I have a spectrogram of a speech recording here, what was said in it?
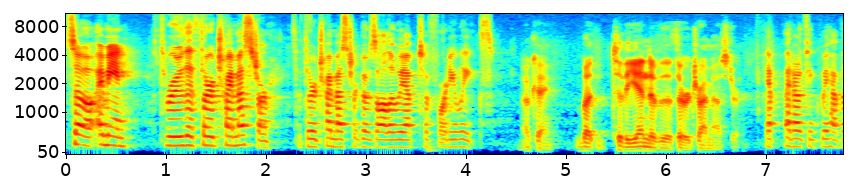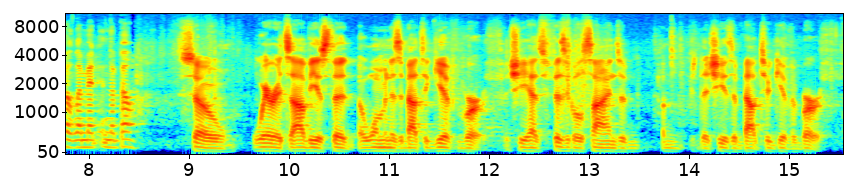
So, I mean, through the third trimester. The third trimester goes all the way up to 40 weeks. Okay, but to the end of the third trimester. Yep, I don't think we have a limit in the bill. So where it's obvious that a woman is about to give birth, she has physical signs of, of that she is about to give a birth.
